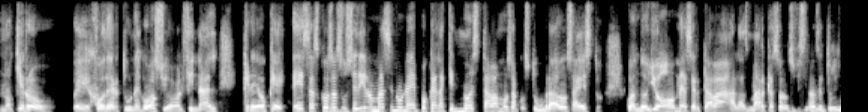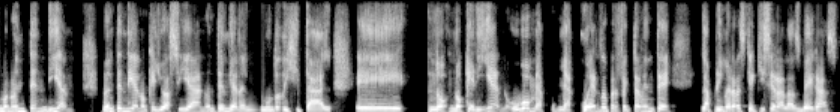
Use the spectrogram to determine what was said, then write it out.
No quiero eh, joder tu negocio. Al final, creo que esas cosas sucedieron más en una época en la que no estábamos acostumbrados a esto. Cuando yo me acercaba a las marcas o a las oficinas de turismo, no entendían, no entendían lo que yo hacía, no entendían el mundo digital. Eh, no, no querían. Hubo, me, me, acuerdo perfectamente, la primera vez que quise ir a Las Vegas,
